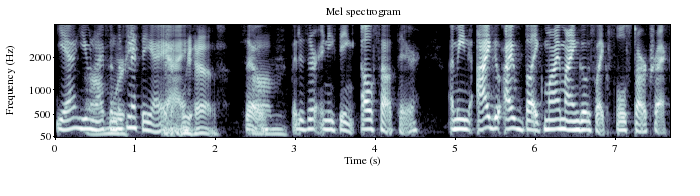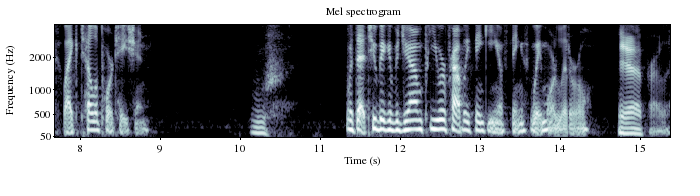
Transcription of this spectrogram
Yeah, you and Um, been looking at the AI. yeah, we have. so, um, but is there anything else out there? I mean, I go, I like my mind goes like full Star Trek, like teleportation. Oof. Was that too big of a jump? You were probably thinking of things way more literal. Yeah, probably.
